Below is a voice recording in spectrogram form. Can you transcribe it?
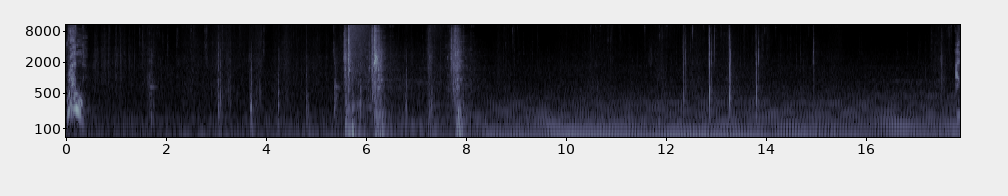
Run! I've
